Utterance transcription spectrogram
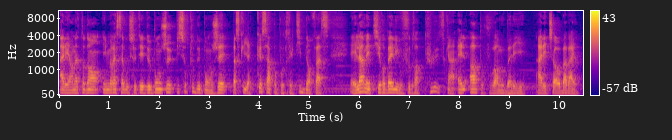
Allez, en attendant, il me reste à vous souhaiter de bons jeux, puis surtout de bons jets, parce qu'il n'y a que ça pour poutrer le type d'en face. Et là, mes petits rebelles, il vous faudra plus qu'un LA pour pouvoir nous balayer. Allez, ciao, bye bye.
